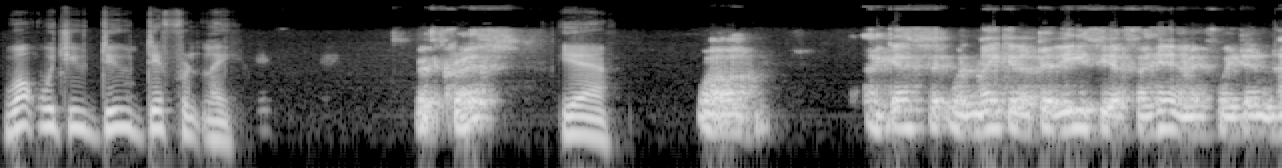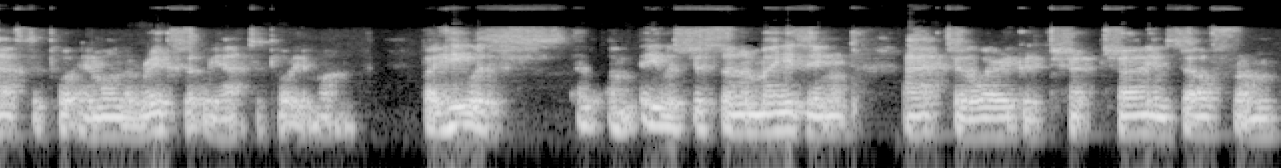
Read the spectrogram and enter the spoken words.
what would you do differently? With Chris, Yeah, well, I guess it would make it a bit easier for him if we didn't have to put him on the rigs that we had to put him on. But he was um, he was just an amazing actor where he could turn himself from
